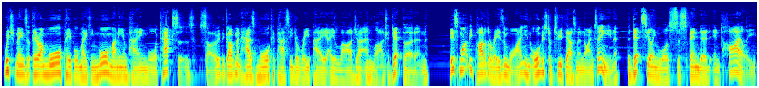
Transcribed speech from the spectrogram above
which means that there are more people making more money and paying more taxes, so the government has more capacity to repay a larger and larger debt burden, this might be part of the reason why, in August of 2019, the debt ceiling was suspended entirely,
